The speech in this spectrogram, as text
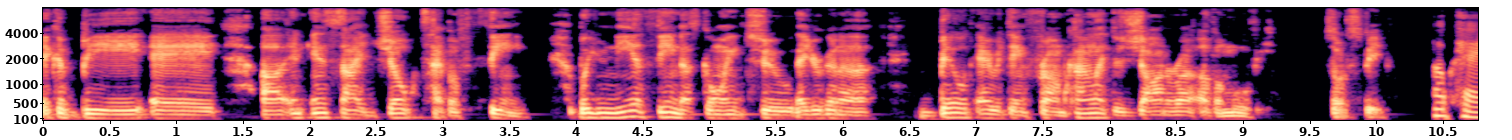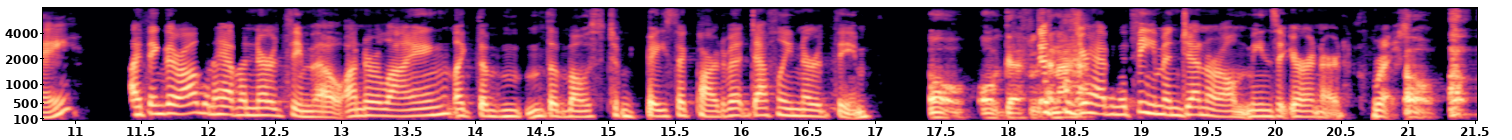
It could be a uh, an inside joke type of theme. But you need a theme that's going to that you're going to build everything from, kind of like the genre of a movie, so to speak. Okay. I think they're all going to have a nerd theme though, underlying like the the most basic part of it. Definitely nerd theme. Oh, oh, definitely. Just because you're having a theme in general means that you're a nerd, right? Oh, oh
